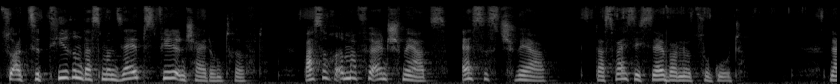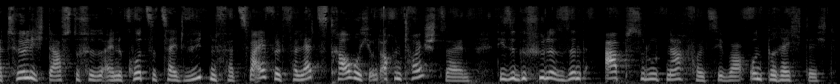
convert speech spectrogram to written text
zu akzeptieren, dass man selbst Fehlentscheidungen trifft. Was auch immer für ein Schmerz, es ist schwer. Das weiß ich selber nur zu gut. Natürlich darfst du für eine kurze Zeit wütend, verzweifelt, verletzt, traurig und auch enttäuscht sein. Diese Gefühle sind absolut nachvollziehbar und berechtigt.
